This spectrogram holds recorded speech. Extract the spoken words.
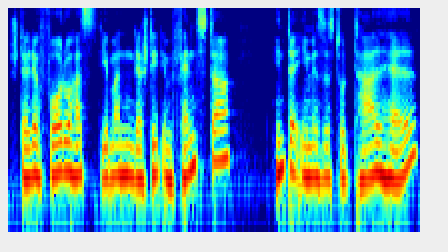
Stell dir vor, du hast jemanden, der steht im Fenster, hinter ihm ist es total hell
